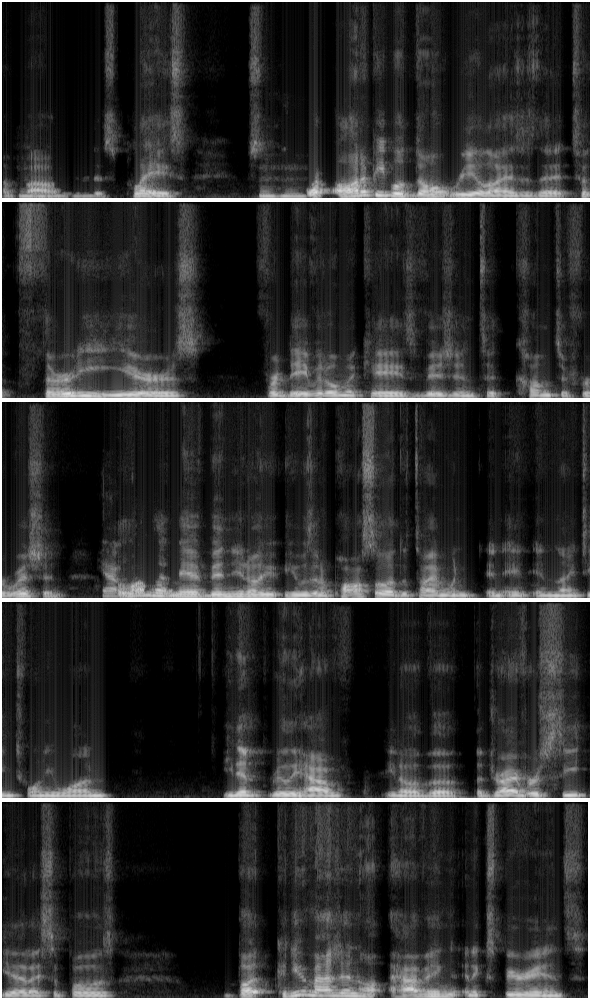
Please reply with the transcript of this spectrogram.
about mm-hmm. this place. Mm-hmm. What a lot of people don't realize is that it took 30 years for David O. McKay's vision to come to fruition. Yep. A lot of that may have been, you know, he, he was an apostle at the time when in, in, in 1921. He didn't really have, you know, the, the driver's seat yet, I suppose. But can you imagine having an experience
